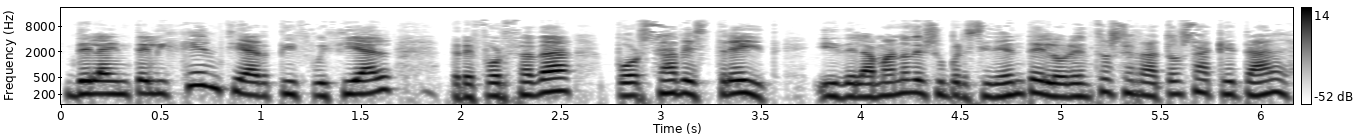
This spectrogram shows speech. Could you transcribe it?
de la inteligencia artificial reforzada por Substrate y de la mano de su presidente Lorenzo Serratosa. ¿Qué tal?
